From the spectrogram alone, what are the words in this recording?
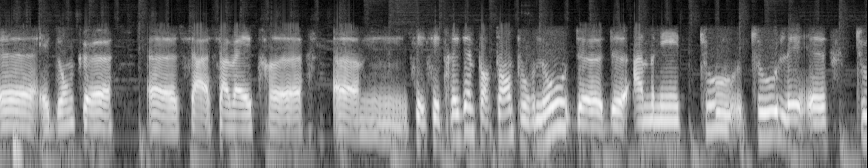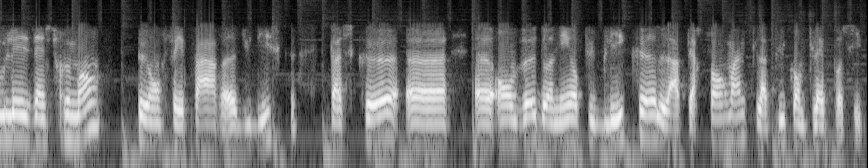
euh, et donc euh, ça, ça va être. c'est très important pour nous de, de amener tous tous les tous les instruments qu'on fait part du disque parce que on veut donner au public la performance la plus complète possible.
